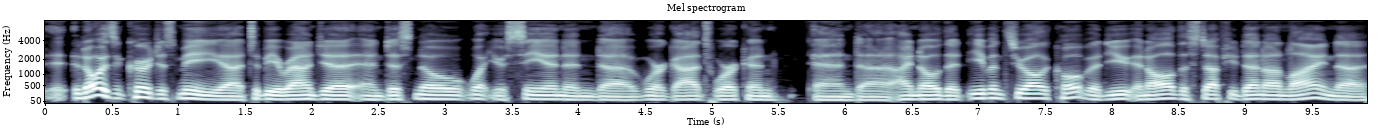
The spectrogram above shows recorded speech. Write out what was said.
it always encourages me uh, to be around you and just know what you're seeing and uh, where God's working. And uh, I know that even through all the COVID, you and all the stuff you've done online, uh,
